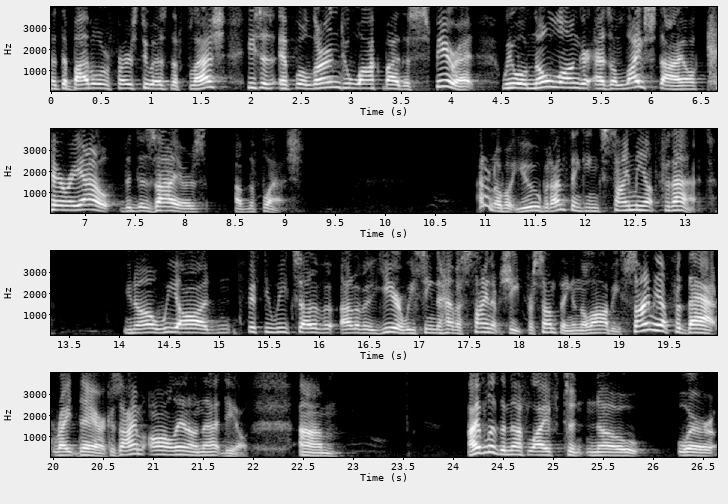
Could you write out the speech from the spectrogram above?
that the Bible refers to as the flesh. He says, if we'll learn to walk by the Spirit, we will no longer, as a lifestyle, carry out the desires of the flesh. I don't know about you, but I'm thinking, sign me up for that. You know, we are 50 weeks out of a, out of a year, we seem to have a sign up sheet for something in the lobby. Sign me up for that right there, because I'm all in on that deal. Um, I've lived enough life to know where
